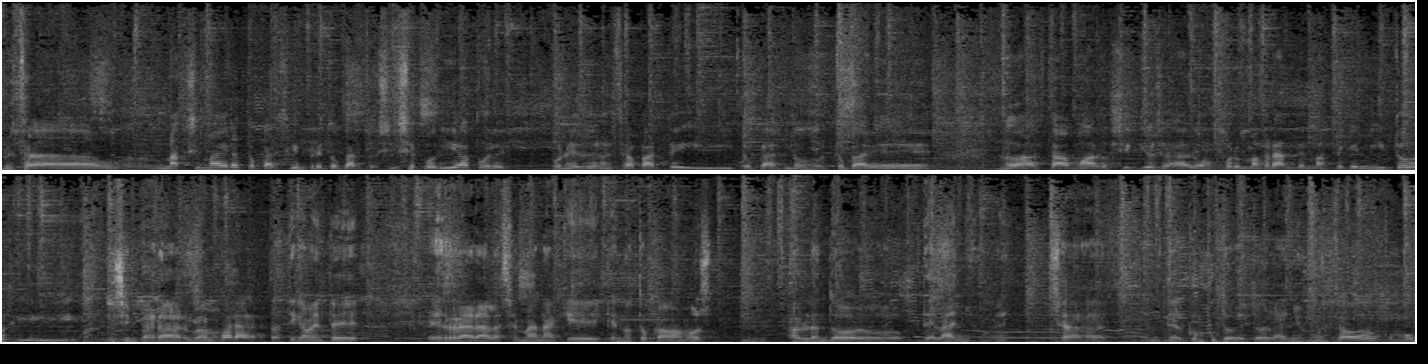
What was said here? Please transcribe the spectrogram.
nuestra máxima era tocar siempre, tocar, si se podía, pues poner de nuestra parte y tocar, ¿no? Tocar, eh, nos adaptábamos a los sitios, a los foros más grandes, más pequeñitos y, y sin parar, vamos. Sin parar. Prácticamente es rara la semana que, que no tocábamos hablando del año, ¿eh? o sea, del cómputo de todo el año. Hemos estado como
